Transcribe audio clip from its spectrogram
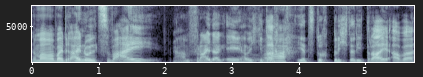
dann waren wir bei 3,02. Ja, am Freitag, ey, habe ich gedacht, ah. jetzt durchbricht er die 3, aber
